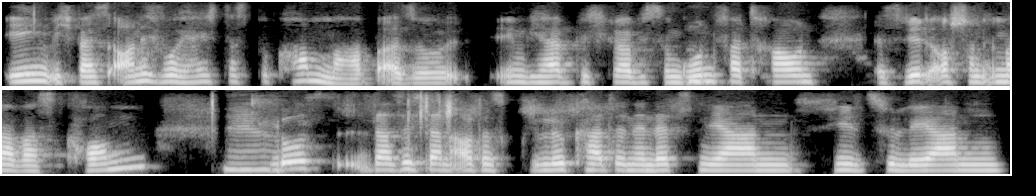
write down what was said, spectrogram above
irgendwie, ich weiß auch nicht, woher ich das bekommen habe. Also irgendwie habe ich, glaube ich, so ein mhm. Grundvertrauen, es wird auch schon immer was kommen. Ja. Bloß, dass ich dann auch das Glück hatte, in den letzten Jahren viel zu lernen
